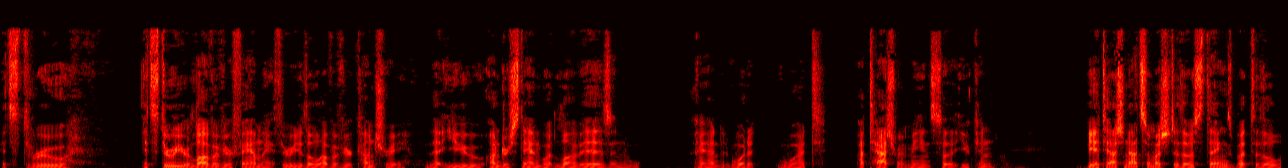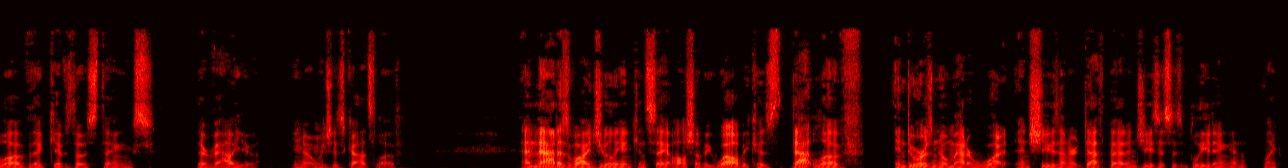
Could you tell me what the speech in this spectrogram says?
it's through it's through your love of your family, through the love of your country, that you understand what love is and and what it, what attachment means, so that you can be attached not so much to those things, but to the love that gives those things their value, you know, Mhm. which is God's love. And that is why Julian can say, "All shall be well," because that love endures no matter what. And she's on her deathbed, and Jesus is bleeding, and like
